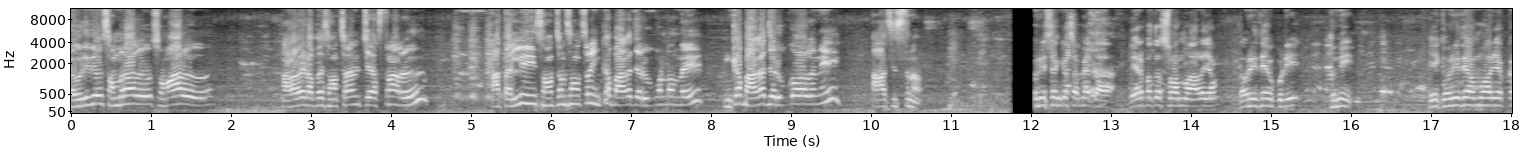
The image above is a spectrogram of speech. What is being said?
గౌరీదేవి సంబరాలు సుమారు అరవై డెబ్బై సంవత్సరాల నుంచి చేస్తున్నారు. ఆ తల్లి సంవత్సరం సంవత్సరం ఇంకా బాగా జరుపుకుంటుంది ఇంకా బాగా జరుపుకోవాలని ఆశిస్తున్నాం. గౌరీశంకర సమేత వీరభద్ర స్వామి ఆలయం గౌరీదేవి గుడి తుని. ఈ గౌరీదేవి అమ్మవారి యొక్క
